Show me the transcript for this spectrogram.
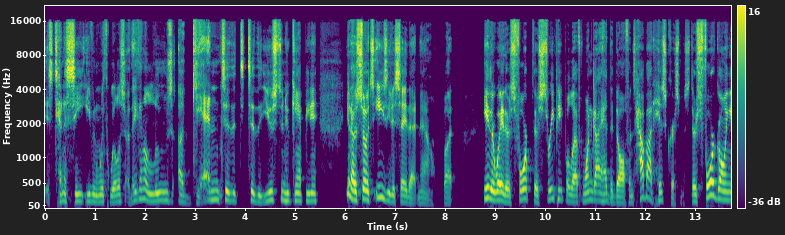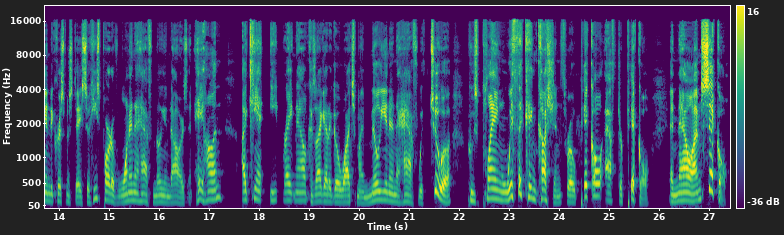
is Tennessee, even with Willis, are they going to lose again to the, to the Houston who can't beat it? You know, so it's easy to say that now, but either way, there's four, there's three people left. One guy had the Dolphins. How about his Christmas? There's four going into Christmas Day. So he's part of one and a half million dollars. And hey, hun, I can't eat right now because I got to go watch my million and a half with Tua, who's playing with a concussion, throw pickle after pickle. And now I'm sickle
